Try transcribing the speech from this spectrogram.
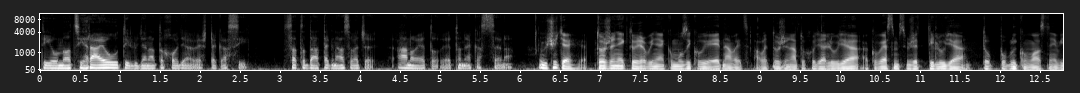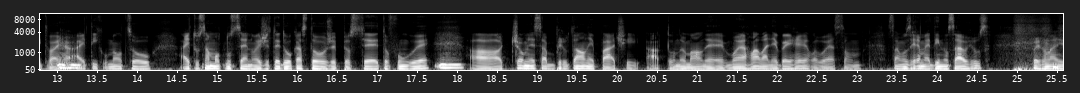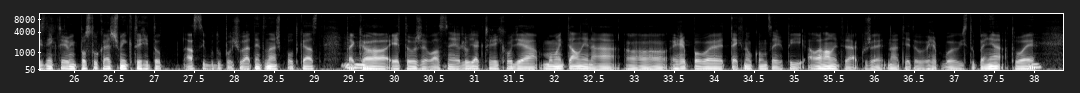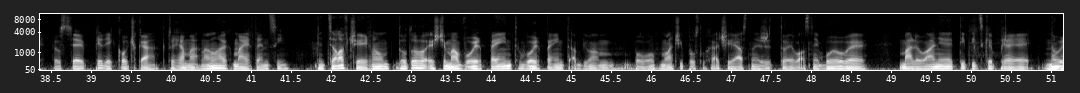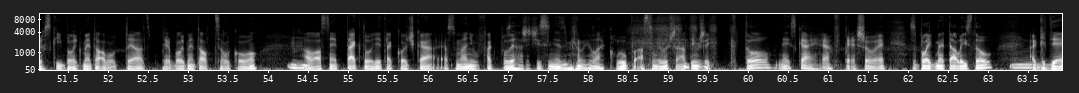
Tí umelci hrajú, tí ľudia na to chodia, vieš, tak asi sa to dá tak nazvať, že áno, je to, je to nejaká scéna. Určite. To, že niekto robí nejakú muziku je jedna vec, ale to, že na to chodia ľudia, ako ja si myslím, že tí ľudia, to publikum vlastne vytvára mm-hmm. aj tých umelcov, aj tú samotnú scénu, je, že to je dôkaz toho, že proste to funguje. Mm-hmm. A čo mne sa brutálne páči, a to normálne moja hlava neberie, lebo ja som samozrejme dinosaurus v porovnaní s niektorými poslucháčmi, ktorí to asi budú počúvať tento náš podcast, mm-hmm. tak uh, je to, že vlastne ľudia, ktorí chodia momentálne na uh, repové technokoncerty, ale hlavne teda akože na tieto repové vystúpenia a tvoje, mm-hmm. proste príde kočka, ktorá má na nohách martenci, celá v čiernom, do toho ešte má Warpaint, Warpaint, aby vám bolo mladší poslucháči jasné, že to je vlastne bojové maľovanie typické pre norský black metal, alebo teda pre black metal celkovo Mm-hmm. A vlastne takto ide tá kočka, ja som na ňu fakt pozeral, že či si nezmilila klub a som vylučil nad tým, že kto dneska hrá v Prešove s black metalistov mm. a kde.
